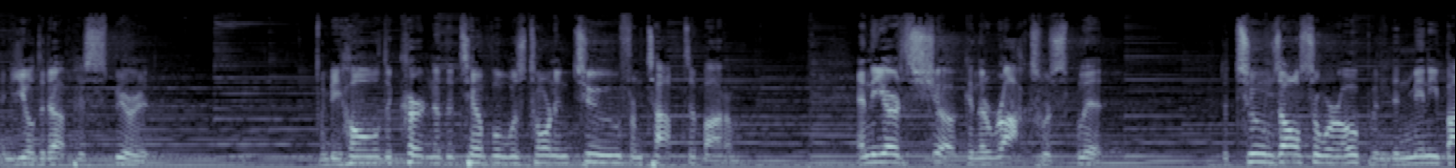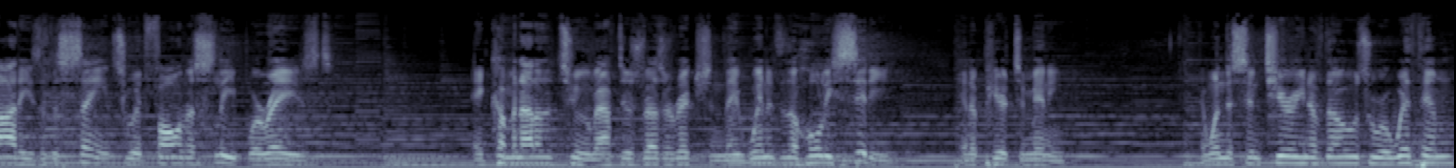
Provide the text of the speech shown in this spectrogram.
and yielded up his spirit. And behold, the curtain of the temple was torn in two from top to bottom. And the earth shook, and the rocks were split. The tombs also were opened, and many bodies of the saints who had fallen asleep were raised. And coming out of the tomb after his resurrection, they went into the holy city and appeared to many. And when the centurion of those who were with him,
